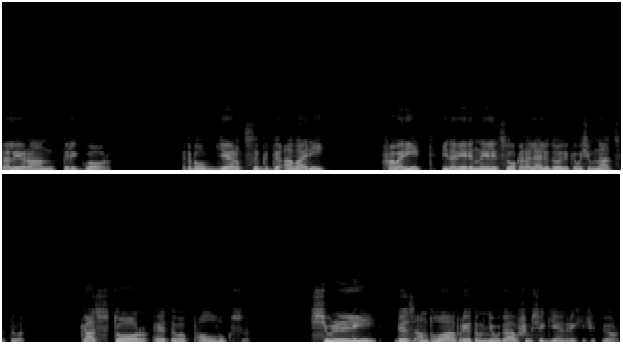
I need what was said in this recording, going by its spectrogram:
Талейран Перегор. Это был герцог де Авари, фаворит и доверенное лицо короля Людовика XVIII, кастор этого Паллукса, Сюлли без амплуа, при этом неудавшимся Генрихе IV.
